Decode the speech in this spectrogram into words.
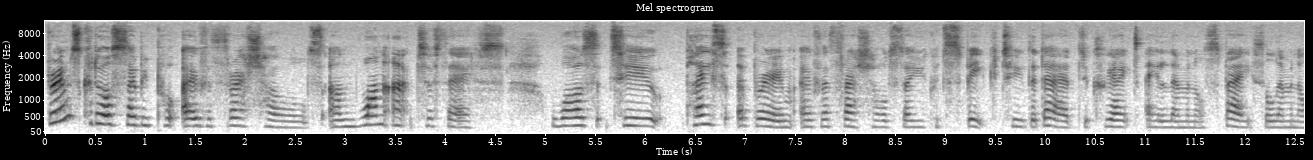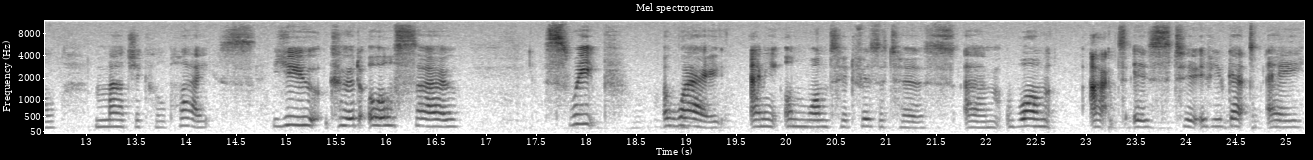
brooms could also be put over thresholds. And one act of this was to place a broom over a threshold so you could speak to the dead to create a liminal space, a liminal magical place. You could also sweep away any unwanted visitors. Um, one act is to, if you get a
